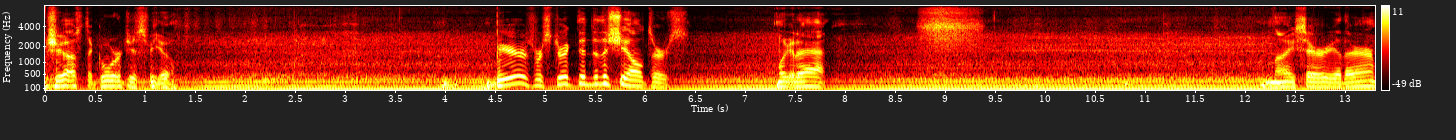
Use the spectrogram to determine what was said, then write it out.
Just a gorgeous view. Beer is restricted to the shelters. Look at that. Nice area there.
